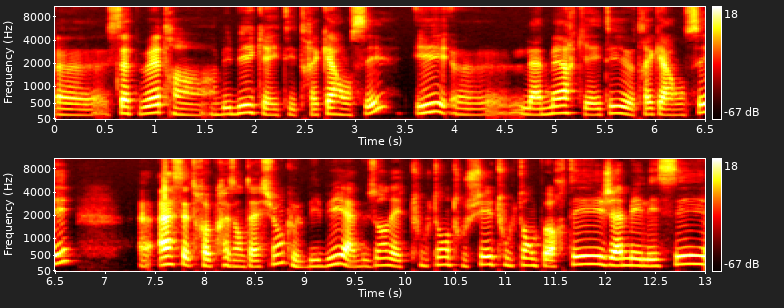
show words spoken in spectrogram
euh, ça peut être un, bébé qui a été très carencé et euh, la mère qui a été très carencée a cette représentation que le bébé a besoin d'être tout le temps touché, tout le temps porté, jamais laissé.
